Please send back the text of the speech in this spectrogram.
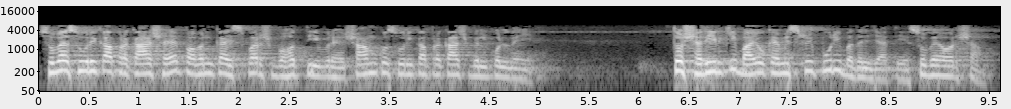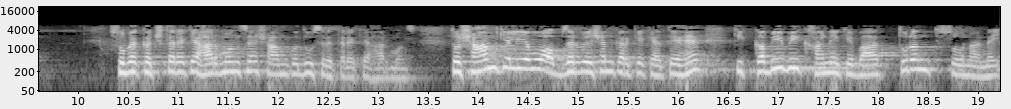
सुबह सूर्य का प्रकाश है, पवन का स्पर्श बहुत तीव्र है। शाम को सूर्य का प्रकाश बिल्कुल नहीं है। तो शरीर की बायोकेमिस्ट्री पूरी बदल जाती है, सुबह और शाम। सुबह कुछ तरह के हार्मोन्स हैं, शाम को दूसरे तरह के हार्मोन्स तो शाम के लिए वो ऑब्जर्वेशन करके कहते हैं कि कभी भी खाने के बाद तुरंत सोना नहीं।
